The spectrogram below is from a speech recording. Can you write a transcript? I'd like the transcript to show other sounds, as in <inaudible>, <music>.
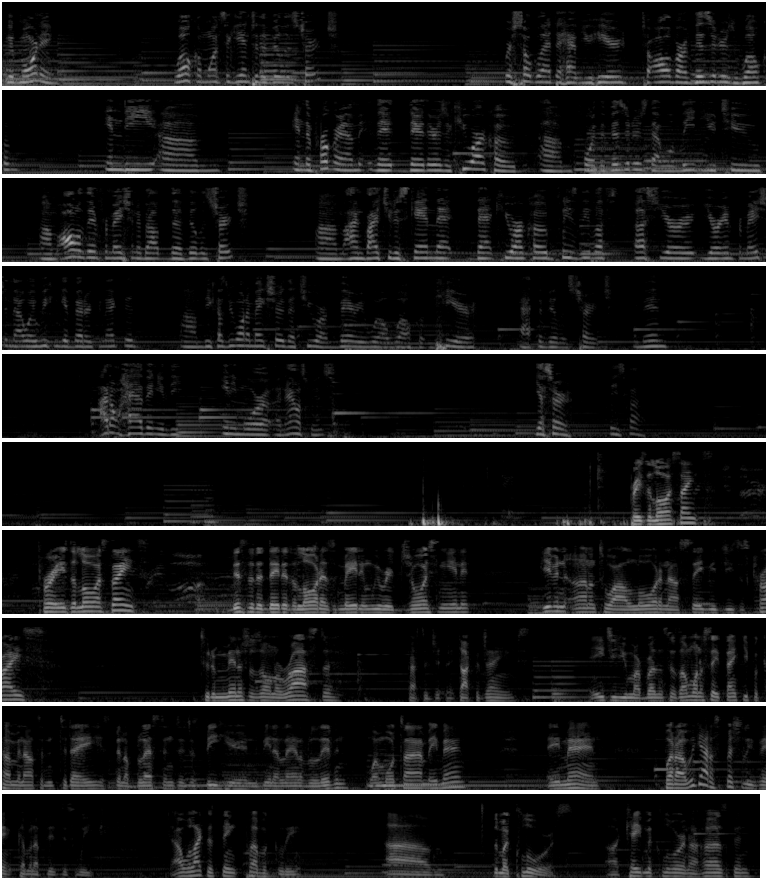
Good morning. Welcome once again to the Village Church. We're so glad to have you here. To all of our visitors, welcome. In the um, in the program, there there is a QR code um, for the visitors that will lead you to um, all of the information about the Village Church. Um, I invite you to scan that that QR code. Please leave us, us your your information. That way, we can get better connected. Um, because we want to make sure that you are very well welcomed here at the Village Church. Amen. I don't have any of the any more announcements. Yes, sir. Please come. Praise the Lord, saints. Praise the Lord, saints. This is the day that the Lord has made, and we're rejoicing in it, giving honor to our Lord and our Savior Jesus Christ, to the ministers on the roster, Pastor J- Dr. James, and each of you, my brothers and sisters. I want to say thank you for coming out today. It's been a blessing to just be here and be in the land of the living. One more time, amen. Amen. amen. But uh, we got a special event coming up this week. I would like to thank publicly um, the McClures, uh, Kate McClure and her husband.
